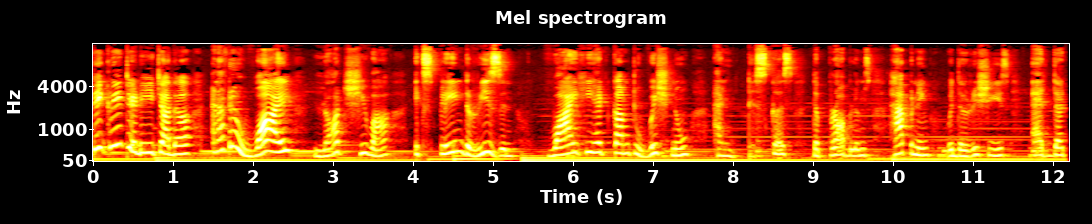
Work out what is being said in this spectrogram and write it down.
They greeted each other, and after a while, Lord Shiva explained the reason why he had come to Vishnu and discuss the problems happening with the rishis at the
